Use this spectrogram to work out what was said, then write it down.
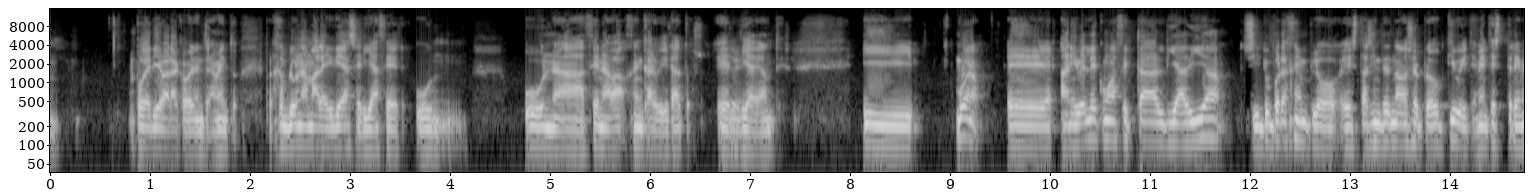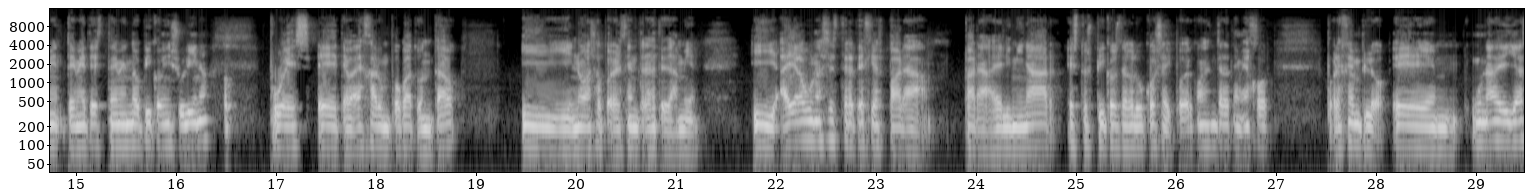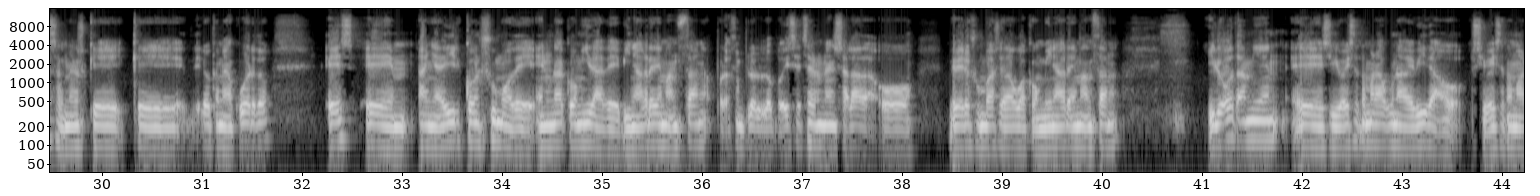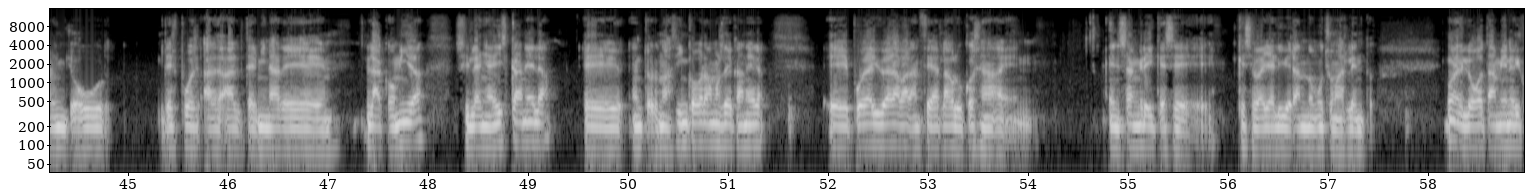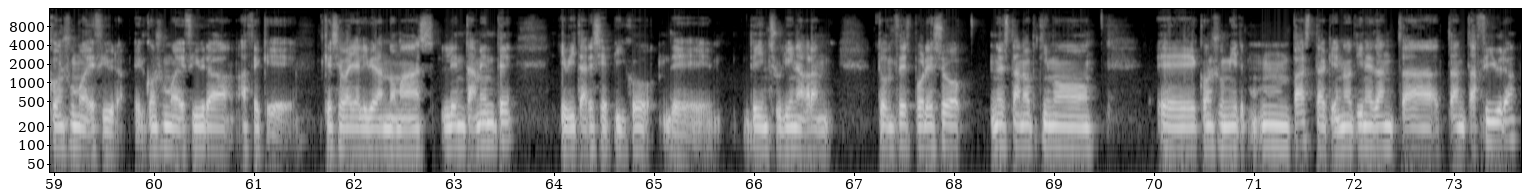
poder llevar a cabo el entrenamiento. Por ejemplo, una mala idea sería hacer una cena baja en carbohidratos el día de antes. Y bueno, eh, a nivel de cómo afecta al día a día, si tú, por ejemplo, estás intentando ser productivo y te metes, te metes tremendo pico de insulina, pues eh, te va a dejar un poco atontado y no vas a poder centrarte también. Y hay algunas estrategias para, para eliminar estos picos de glucosa y poder concentrarte mejor. Por ejemplo, eh, una de ellas, al menos que, de lo que me acuerdo, es añadir consumo de, en una comida de vinagre de manzana. Por ejemplo, lo podéis echar en una ensalada o beberos un vaso de agua con vinagre de manzana. Y luego también, eh, si vais a tomar alguna bebida o si vais a tomar un yogur después, al, terminar la comida, si le añadís canela, en torno a 5 gramos de canela, puede ayudar a balancear la glucosa en, en sangre y que se, que se vaya liberando mucho más lento. Bueno, y luego también el consumo de fibra. El consumo de fibra hace que, se vaya liberando más lentamente y evitar ese pico de, insulina grande. Entonces, por eso no es tan óptimo eh, consumir pasta que no tiene tanta, tanta fibra.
